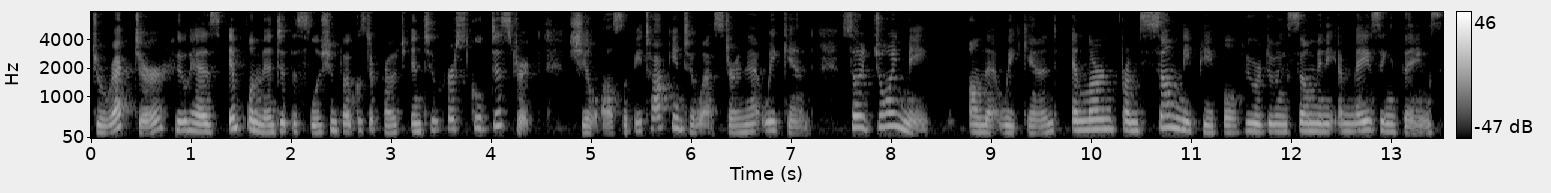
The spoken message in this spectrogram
director who has implemented the solution focused approach into her school district. She'll also be talking to us during that weekend. So join me on that weekend and learn from so many people who are doing so many amazing things.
